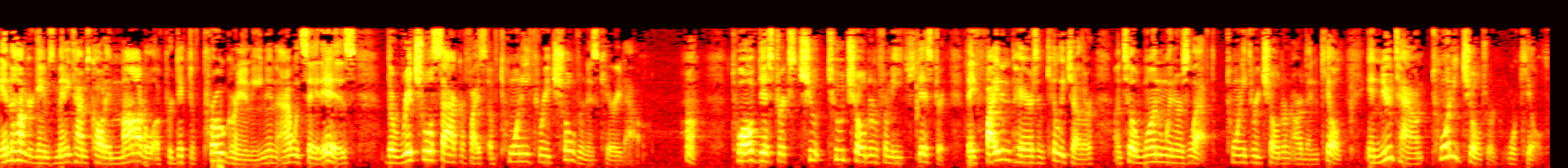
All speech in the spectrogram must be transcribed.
in the Hunger Games, many times called a model of predictive programming, and I would say it is, the ritual sacrifice of 23 children is carried out. Huh. 12 districts, two children from each district. They fight in pairs and kill each other until one winner's left. 23 children are then killed. In Newtown, 20 children were killed.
